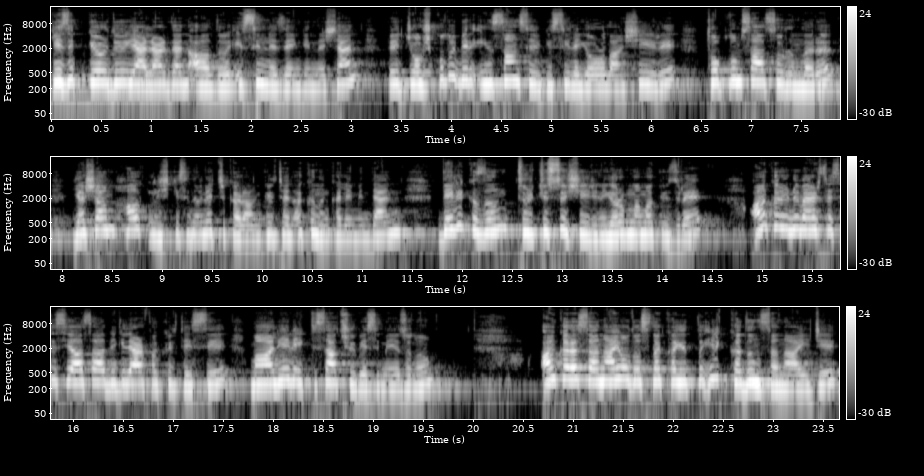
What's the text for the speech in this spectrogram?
Gezip gördüğü yerlerden aldığı esinle zenginleşen ve coşkulu bir insan sevgisiyle yoğrulan şiiri, toplumsal sorunları, yaşam halk ilişkisini öne çıkaran Gülten Akın'ın kaleminden Deli Kızın Türküsü şiirini yorumlamak üzere Ankara Üniversitesi Siyasal Bilgiler Fakültesi Maliye ve İktisat Şubesi mezunu, Ankara Sanayi Odası'na kayıtlı ilk kadın sanayici,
